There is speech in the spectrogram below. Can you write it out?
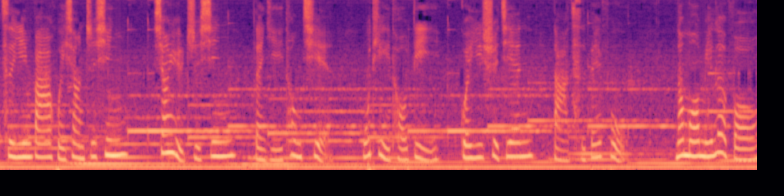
次应发回向之心。相与至心，等疑痛切，五体投地，皈依世间大慈悲父。南无弥勒佛，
